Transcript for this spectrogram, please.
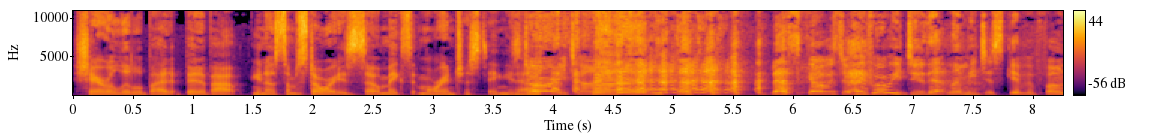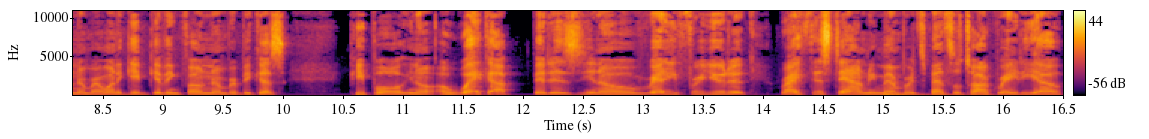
share a little bit, bit about you know some stories, so it makes it more interesting. You know, story time. Let's go. So before we do that, let me just give a phone number. I want to keep giving phone number because people, you know, a wake up. It is you know ready for you to write this down. Remember, it's Pencil Talk Radio.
